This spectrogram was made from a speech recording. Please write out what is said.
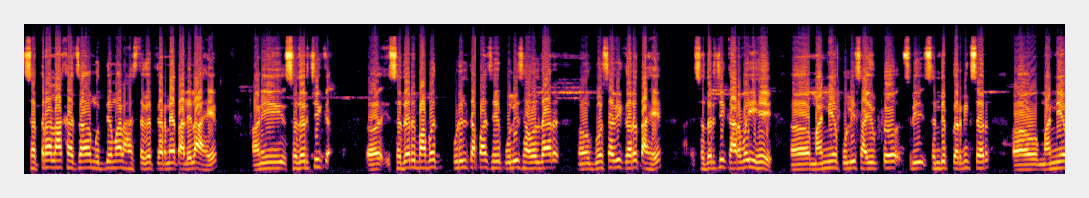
सतरा लाखाचा मुद्देमाल हस्तगत करण्यात आलेला आहे. आणि सदरची सदरबाबत सदर बाबत पुढील तपास हे पोलीस हवालदार गोसावी करत आहे. सदरची कारवाई हे माननीय पोलीस आयुक्त श्री संदीप कर्णिक सर माननीय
